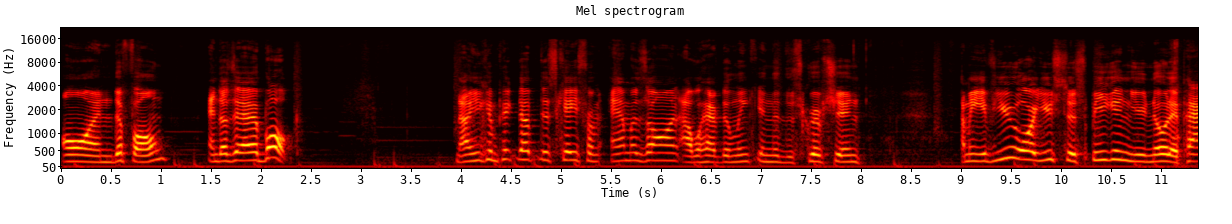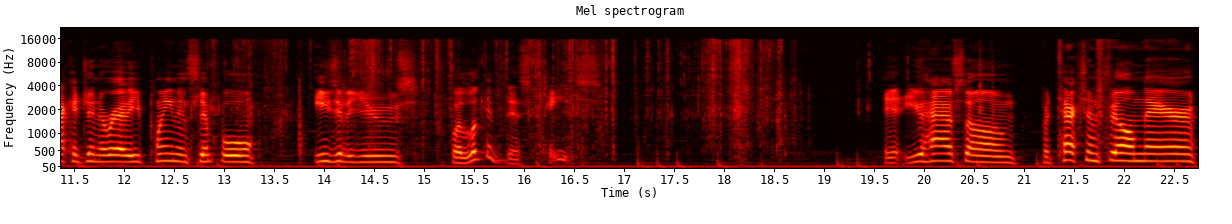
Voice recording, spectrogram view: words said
on the phone. And does it add bulk? Now you can pick up this case from Amazon. I will have the link in the description. I mean, if you are used to Spigen, you know their packaging already. Plain and simple, easy to use. But look at this case. It, you have some protection film there.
